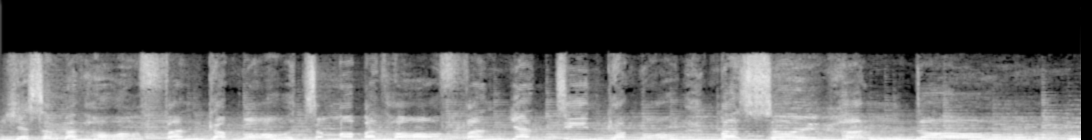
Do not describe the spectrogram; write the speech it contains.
一生不可分給我，怎麼不可分一天給我？不需很多。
